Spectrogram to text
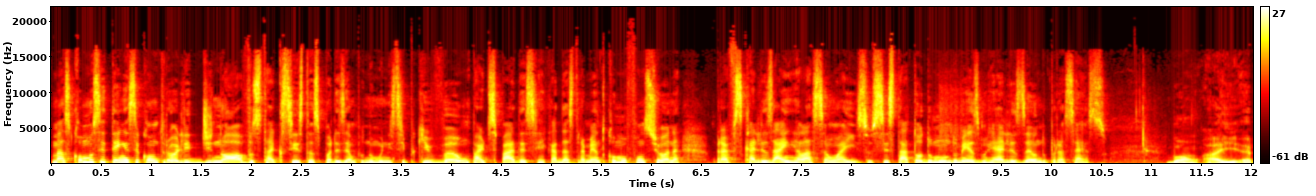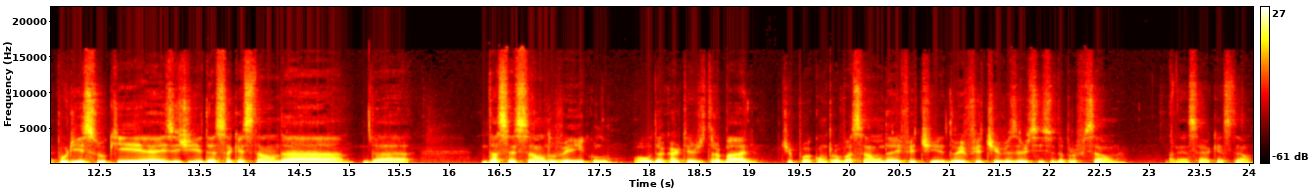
Mas como se tem esse controle de novos taxistas, por exemplo, no município que vão participar desse recadastramento? Como funciona para fiscalizar em relação a isso? Se está todo mundo mesmo realizando o processo? Bom, aí é por isso que é exigida essa questão da, da, da sessão do veículo ou da carteira de trabalho tipo a comprovação da do efetivo exercício da profissão, né? Essa é a questão,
